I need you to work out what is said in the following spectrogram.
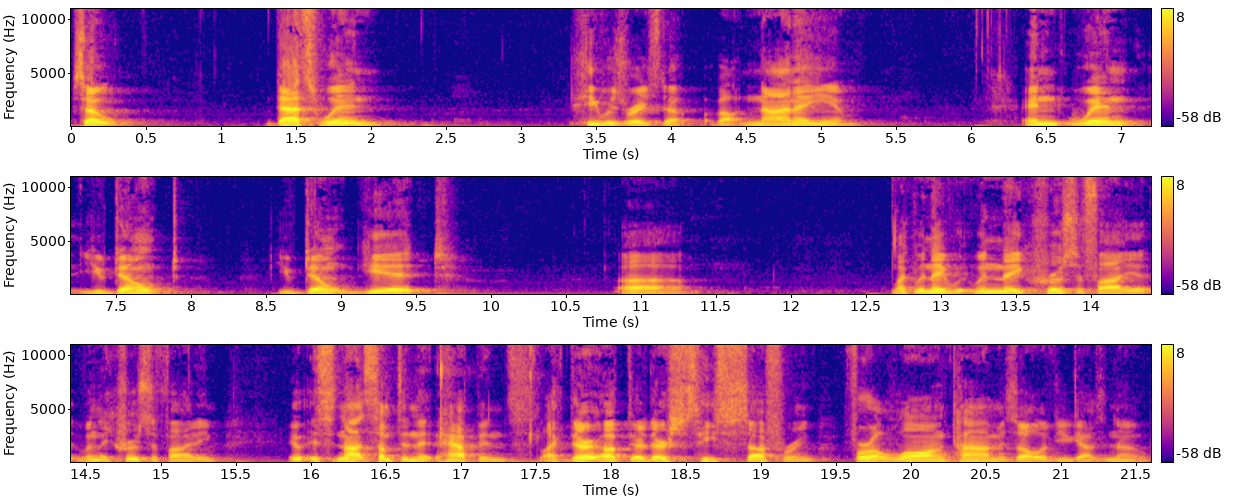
so that's when he was raised up about 9 a.m. And when you don't you don't get uh, like when they, when they crucify it, when they crucified him, it, it's not something that happens. Like they're up there, they're, he's suffering for a long time, as all of you guys know.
